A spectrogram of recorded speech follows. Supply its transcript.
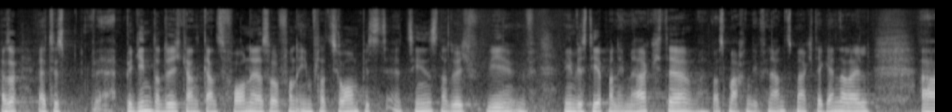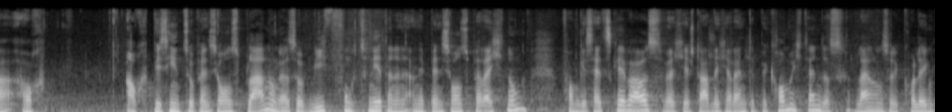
Also das beginnt natürlich ganz, ganz vorne, also von Inflation bis Zins, natürlich, wie, wie investiert man in Märkte, was machen die Finanzmärkte generell, äh, auch auch bis hin zur Pensionsplanung. Also wie funktioniert eine, eine, Pensionsberechnung vom Gesetzgeber aus? Welche staatliche Rente bekomme ich denn? Das lernen unsere Kollegen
